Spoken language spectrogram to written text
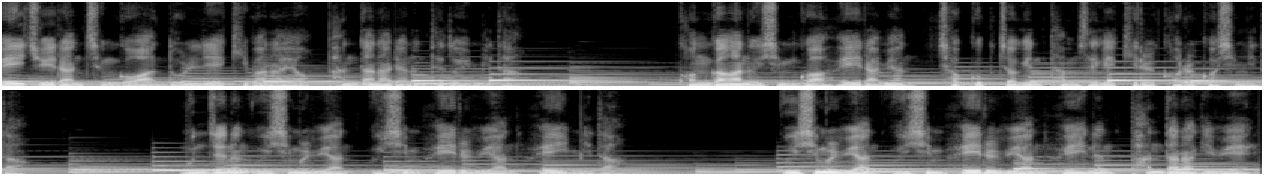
회의주의란 증거와 논리에 기반하여 판단하려는 태도입니다. 건강한 의심과 회의라면 적극적인 탐색의 길을 걸을 것입니다. 문제는 의심을 위한 의심 회의를 위한 회의입니다. 의심을 위한 의심 회의를 위한 회의는 판단하기 위해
